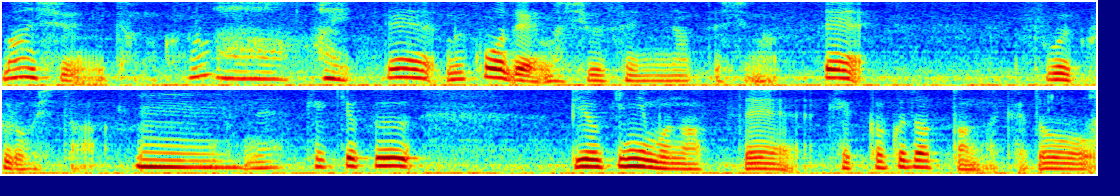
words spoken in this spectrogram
満州にいたのかな。はい。で向こうでまあ終戦になってしまってすごい苦労したうんんですね、結局病気にもなって結核だったんだけど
